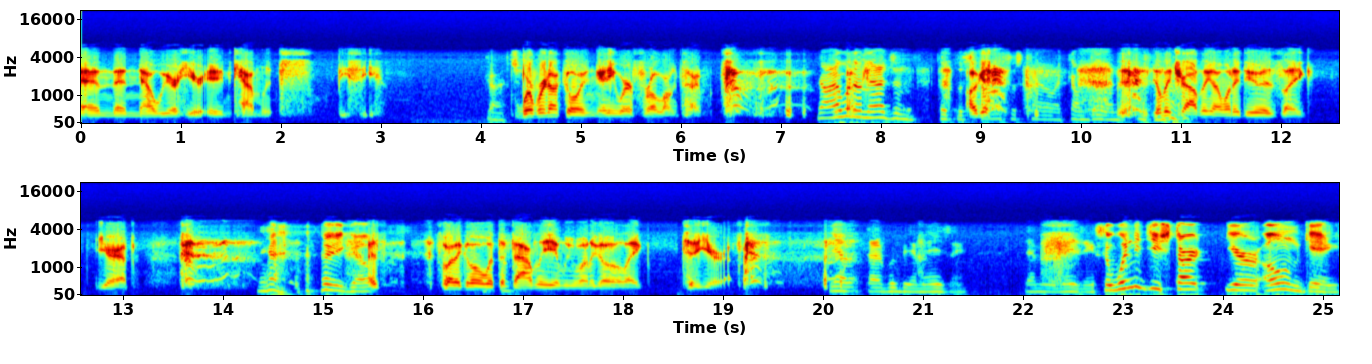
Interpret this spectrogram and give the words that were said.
and then now we are here in Kamloops, BC, gotcha. where we're not going anywhere for a long time. Now I would imagine that the Okay. spouse is kind of like I'm done. the only traveling I want to do is like Europe. Yeah, there you go. I just want to go with the family, and we want to go like to Europe. Yeah, that, that would be amazing. That'd be amazing. So when did you start your own gig,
